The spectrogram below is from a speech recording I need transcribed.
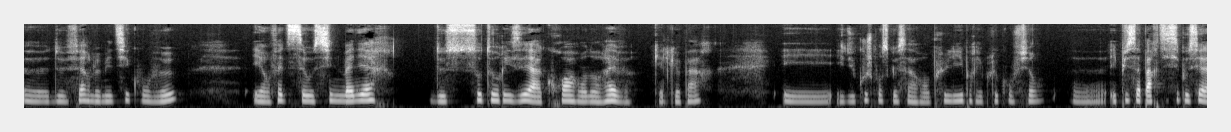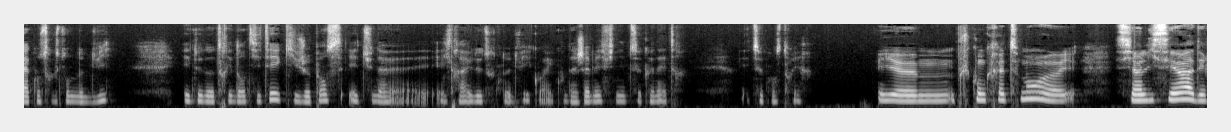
euh, de faire le métier qu'on veut. Et en fait, c'est aussi une manière de s'autoriser à croire en nos rêves quelque part. Et, du coup, je pense que ça rend plus libre et plus confiant. Euh, et puis, ça participe aussi à la construction de notre vie et de notre identité, qui, je pense, est, une, est le travail de toute notre vie, quoi, et qu'on n'a jamais fini de se connaître et de se construire. Et euh, plus concrètement, euh, si un lycéen a des,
